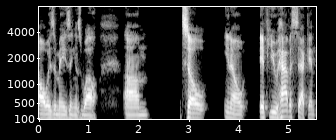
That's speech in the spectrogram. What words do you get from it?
always amazing as well. Um, so you know, if you have a second,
